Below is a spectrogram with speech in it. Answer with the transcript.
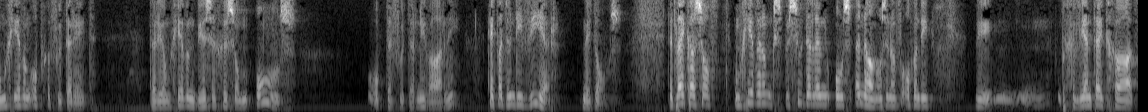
omgewing opgevoeder het dat die omgewing besig is om ons op te voeder nie waar nie? Kyk wat doen die weer met ons dit lyk asof omgewingsbesoedeling ons inhaal ons het nou vanoggend die die geleentheid gehad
